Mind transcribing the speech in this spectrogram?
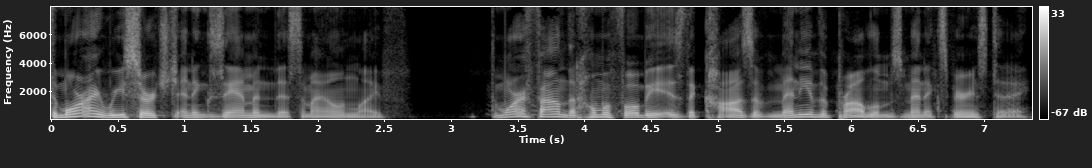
The more I researched and examined this in my own life, the more I found that homophobia is the cause of many of the problems men experience today.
